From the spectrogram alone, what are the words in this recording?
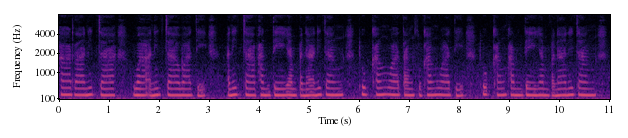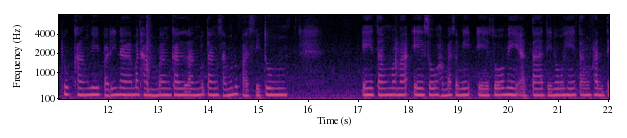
ขารานิจจาวาอนิจจาวาติอนิจจาพันเตยัมปนานิจัง ทุกขังวาตังสุขังวาติ ทุกขังพันเตยัมปนานิจัง ทุกขังวิปริณามธรรมังกัลลังนุตังสามุนุปัสสิตุง เอตังมะมะเอโซหมัสมิ เอโซเมอัตตาติโนเฮตังพันเต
